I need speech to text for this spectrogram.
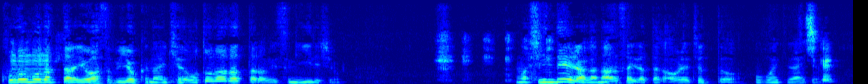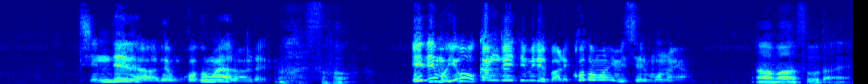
子供だったら夜遊び良くないけど大人だったら別にいいでしょ。まあシンデレラが何歳だったか俺ちょっと覚えてないけど。確かに。シンデレラはでも子供やろあれ。あそうえでもよう考えてみればあれ子供に見せるものやん。あまあそうだね。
